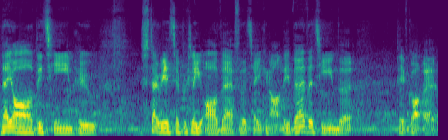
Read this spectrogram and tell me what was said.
they are the team who stereotypically are there for the taking, aren't they? They're the team that they've got a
